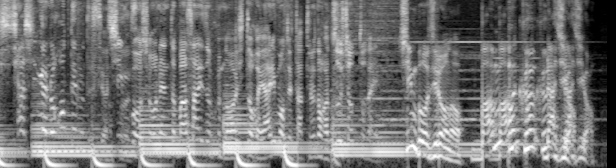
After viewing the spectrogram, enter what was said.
写真が残ってるんですよ辛坊少年と馬賽族の人が槍持って立ってるのがツーショットで辛坊治郎の万博ラジオ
